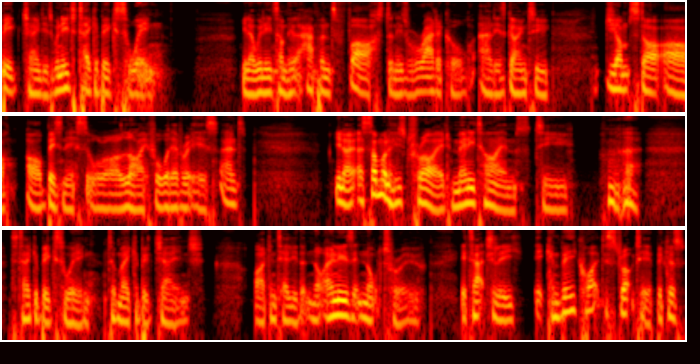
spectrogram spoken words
big changes. We need to take a big swing. You know, we need something that happens fast and is radical and is going to jumpstart our our business or our life or whatever it is. And you know, as someone who's tried many times to to take a big swing, to make a big change, I can tell you that not only is it not true, it's actually it can be quite destructive because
